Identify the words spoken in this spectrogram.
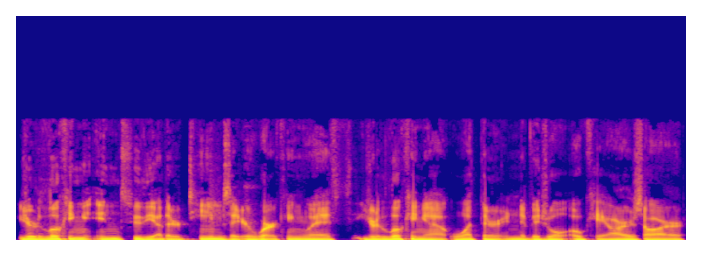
you're looking into the other teams that you're working with, you're looking at what their individual OKRs are.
